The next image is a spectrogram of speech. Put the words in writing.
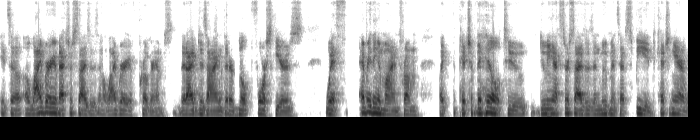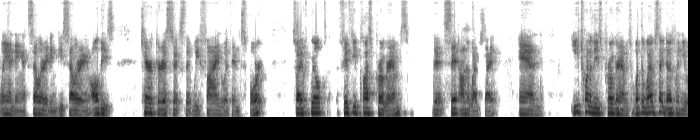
it's a, a library of exercises and a library of programs that I've designed that are built for skiers with everything in mind from like the pitch of the hill to doing exercises and movements at speed, catching air, landing, accelerating, decelerating, all these characteristics that we find within sport. So I've built 50 plus programs that sit on the website and each one of these programs what the website does when you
